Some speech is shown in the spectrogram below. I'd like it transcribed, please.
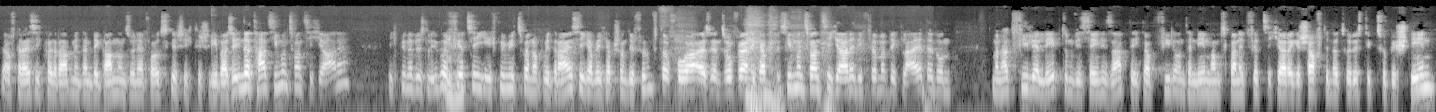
auf 30 Quadratmetern begann und so eine Erfolgsgeschichte schrieb. Also in der Tat 27 Jahre. Ich bin ein bisschen über 40. Mhm. Ich fühle mich zwar noch wie 30, aber ich habe schon die fünf davor. Also insofern, ich habe 27 Jahre die Firma begleitet und man hat viel erlebt. Und wie Seni sagte, ich glaube, viele Unternehmen haben es gar nicht 40 Jahre geschafft, in der Touristik zu bestehen.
